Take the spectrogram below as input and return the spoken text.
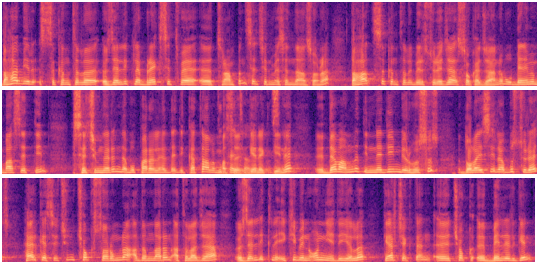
daha bir sıkıntılı özellikle Brexit ve e, Trump'ın seçilmesinden sonra daha sıkıntılı bir sürece sokacağını bu benim bahsettiğim seçimlerin de bu paralelde dikkate alınması alınması. gerektiğini e, devamlı dinlediğim bir husus. Dolayısıyla bu süreç herkes için çok sorumlu adımların atılacağı özellikle 2017 yılı gerçekten e, çok e, belirgin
